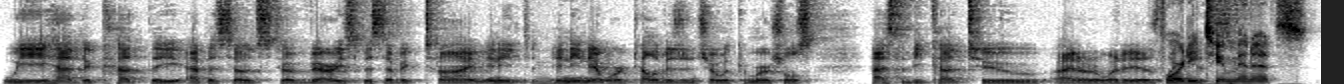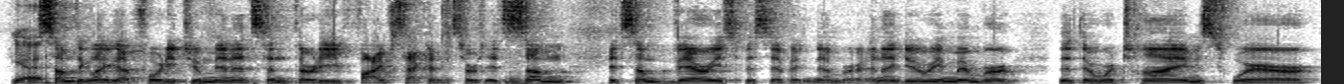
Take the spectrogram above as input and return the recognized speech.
we had to cut the episodes to a very specific time. Any mm. any network television show with commercials has to be cut to I don't know what it is, forty two like minutes. Yeah. Something like that, 42 minutes and 35 seconds, or it's mm. some it's some very specific number. And I do remember that there were times where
